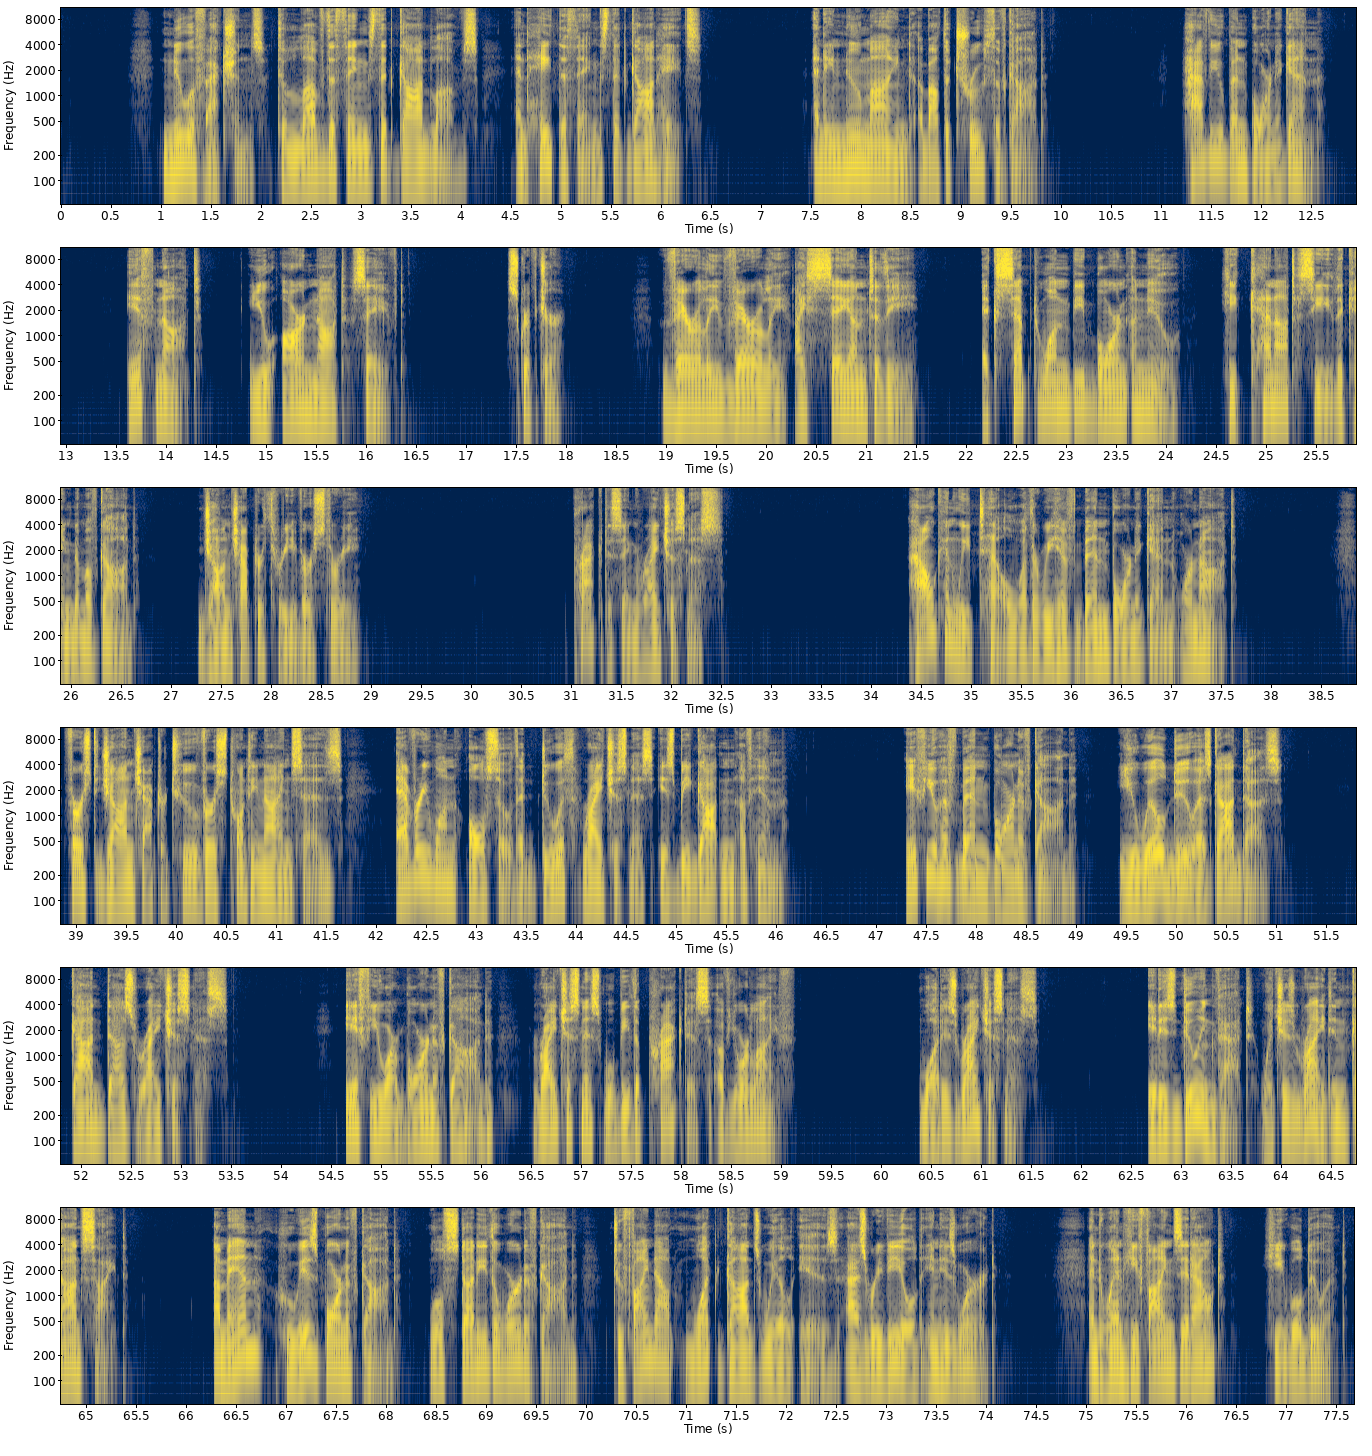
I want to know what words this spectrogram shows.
New affections to love the things that God loves and hate the things that God hates and a new mind about the truth of God. Have you been born again? If not, you are not saved. Scripture Verily, verily, I say unto thee, except one be born anew, he cannot see the kingdom of God. John chapter 3 verse 3. Practicing righteousness. How can we tell whether we have been born again or not? 1 John chapter 2 verse 29 says, Everyone also that doeth righteousness is begotten of him. If you have been born of God, you will do as God does. God does righteousness. If you are born of God, righteousness will be the practice of your life. What is righteousness? It is doing that which is right in God's sight. A man who is born of God will study the Word of God to find out what God's will is as revealed in His Word. And when he finds it out, he will do it.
